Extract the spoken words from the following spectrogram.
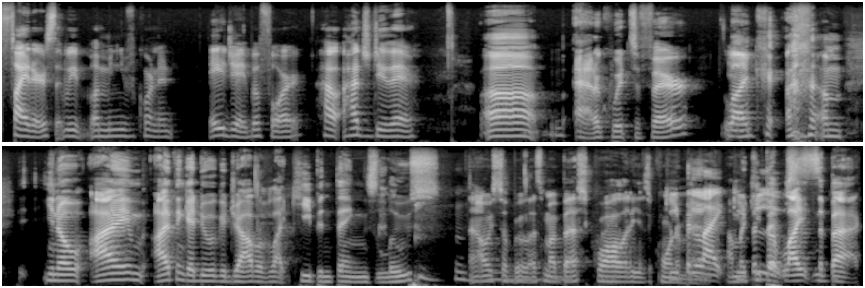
fighters that we've I mean you've cornered AJ before. How how'd you do there? Uh, adequate to fair. Yeah. Like, um, you know, I'm. I think I do a good job of like keeping things loose. I always tell people that's my best quality as a corner Keep it light, I'm gonna keep it keep it light in the back,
